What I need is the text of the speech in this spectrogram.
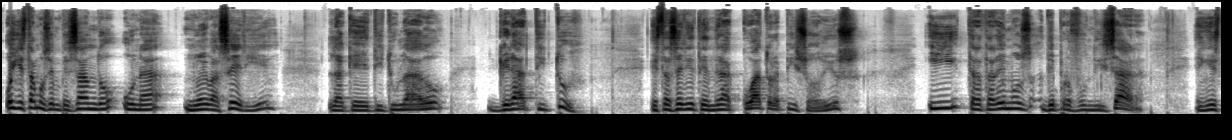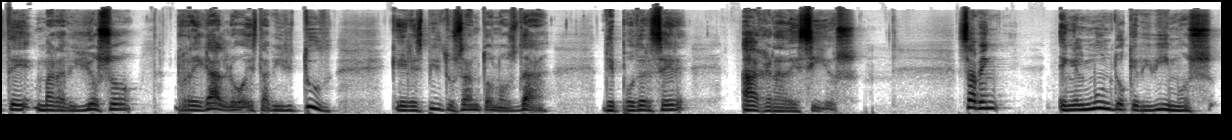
Hoy estamos empezando una nueva serie, la que he titulado Gratitud. Esta serie tendrá cuatro episodios y trataremos de profundizar en este maravilloso regalo, esta virtud que el Espíritu Santo nos da de poder ser agradecidos. Saben, en el mundo que vivimos,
